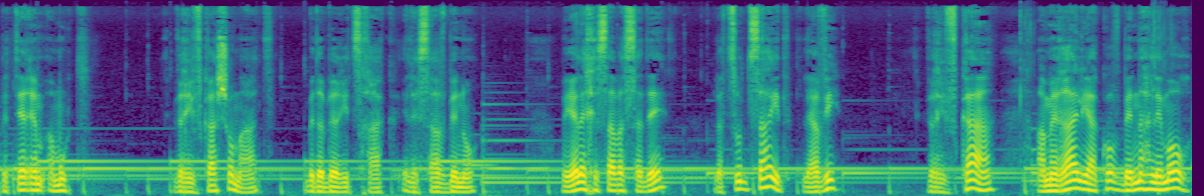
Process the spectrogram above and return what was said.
בטרם אמות. ורבקה שומעת, בדבר יצחק אל עשיו בנו, וילך עשיו השדה, לצוד ציד, לאבי. ורבקה אמרה אל יעקב בנה לאמור,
